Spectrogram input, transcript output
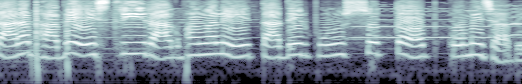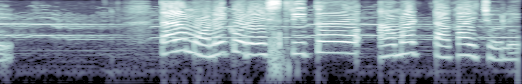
তারা ভাবে স্ত্রী রাগ ভাঙালে তাদের পুরুষত্ব কমে যাবে। তারা মনে করে, স্ত্রী তো আমার টাকায় চলে।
